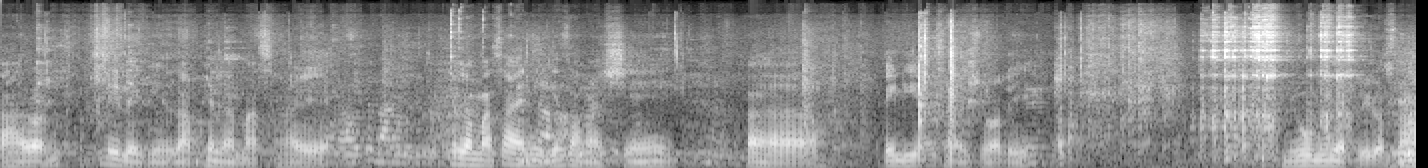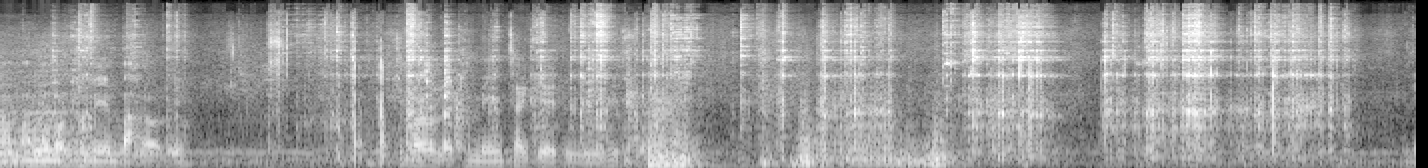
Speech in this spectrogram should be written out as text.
တော့နေ့လည်ခင်းစားဖင်လန်မှာစားရဲ့ဖင်လန်မှာစားရဲ့နေ့ခင်းစားပါရှင်အာအိန္ဒိယဆိုင်ဆိုတော့လေမျိုးမြက်ကလေးတော့စားမှာပေါ့တော့ထမင်းပါတော့လေကျမတို့လည်းထမင်းကြိုက်တဲ့သူတွေဆိုတော့ည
